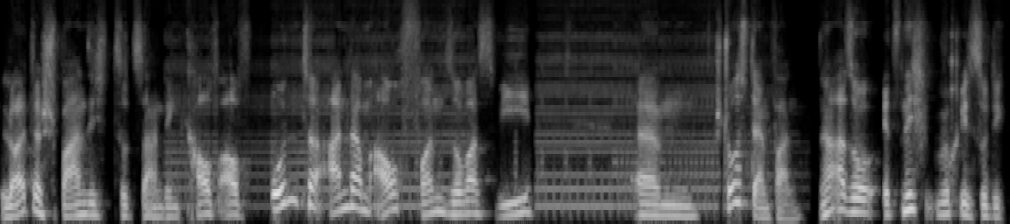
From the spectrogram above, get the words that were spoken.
Leute sparen sich sozusagen den Kauf auf, unter anderem auch von sowas wie ähm, Stoßdämpfern. Ne? Also jetzt nicht wirklich so die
